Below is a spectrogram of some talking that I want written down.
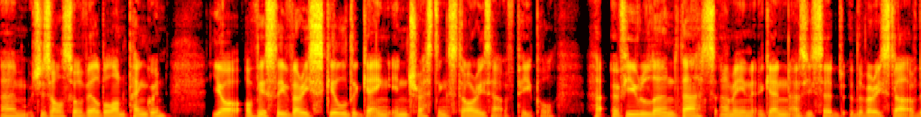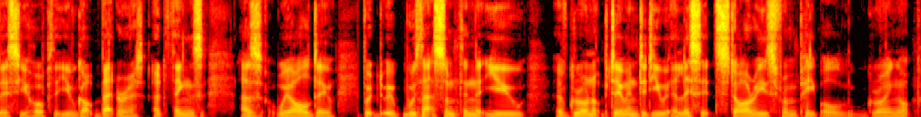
um, which is also available on Penguin. You're obviously very skilled at getting interesting stories out of people. Have you learned that? I mean, again, as you said at the very start of this, you hope that you've got better at, at things as we all do. But uh, was that something that you have grown up doing? Did you elicit stories from people growing up?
